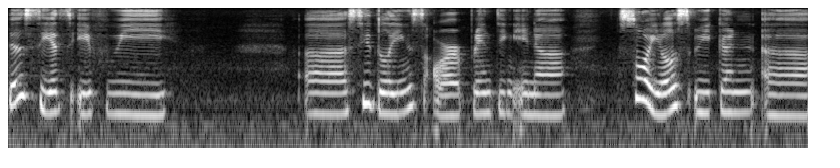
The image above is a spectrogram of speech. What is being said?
the seeds if we seedlings or planting in a soils we can uh,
